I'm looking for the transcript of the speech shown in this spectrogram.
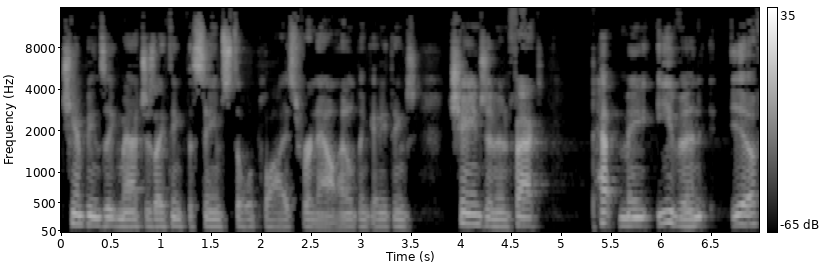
Champions League matches, I think the same still applies for now. I don't think anything's changed, and in fact, Pep may even, if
